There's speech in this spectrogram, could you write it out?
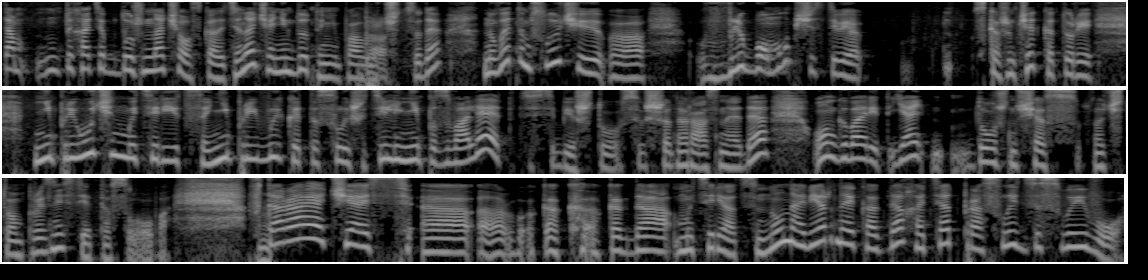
там ну, ты хотя бы должен начало сказать, иначе анекдоты не получатся, да? да? Но в этом случае а, в любом обществе скажем, человек, который не приучен материться, не привык это слышать или не позволяет это себе, что совершенно разное, да, он говорит, я должен сейчас, значит, вам произнести это слово. Вторая часть, э, э, как, когда матерятся, ну, наверное, когда хотят прослыть за своего.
